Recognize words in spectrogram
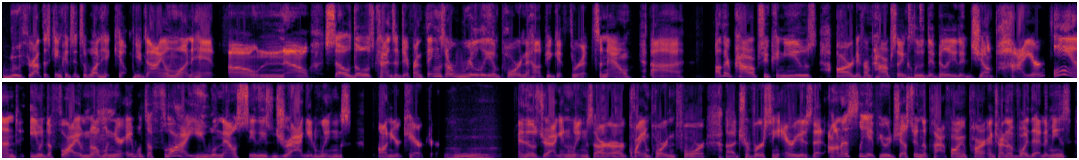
move throughout this game because it's a one hit kill. You die on one hit. Oh no. So those kinds of different things are really important to help you get through it. So now, uh, other power ups you can use are different power ups that include the ability to jump higher and even to fly. Now, when you're able to fly, you will now see these dragon wings on your character. Ooh. And those dragon wings are, are quite important for uh, traversing areas that, honestly, if you were just doing the platforming part and trying to avoid the enemies,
